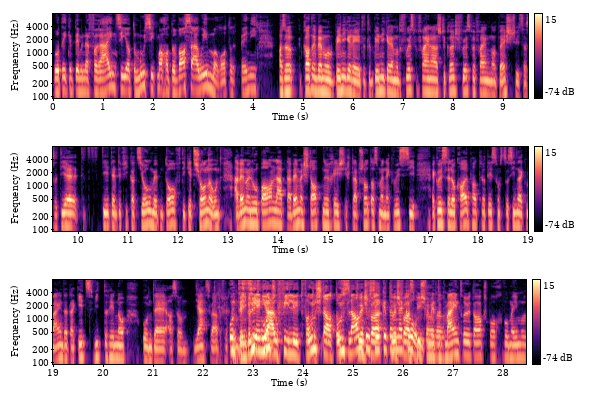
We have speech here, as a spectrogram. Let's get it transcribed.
wo irgendeinem Verein sein oder Musik machen oder was auch immer, oder, Benny? Also gerade wenn man über Binnigen redet, Binnigen, wenn man den Fußballverein hat, ist der grösste Fußballverein in Nordwestschweiz. Also die, die Identifikation mit dem Dorf, die gibt es schon noch. Und auch wenn man nur Bahn lebt, auch wenn man stadtnah ist, ich glaube schon, dass man einen gewissen, einen gewissen Lokalpatriotismus zu seiner Gemeinde, da gibt es weiterhin noch. Und äh, also, ja, es werden vielleicht Und es ziehen ja auch viele Leute von und, der Stadt aufs Land hast aus irgendeinem Du hast vorhin Beispiel mit der Gemeinderäte angesprochen, wo man immer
